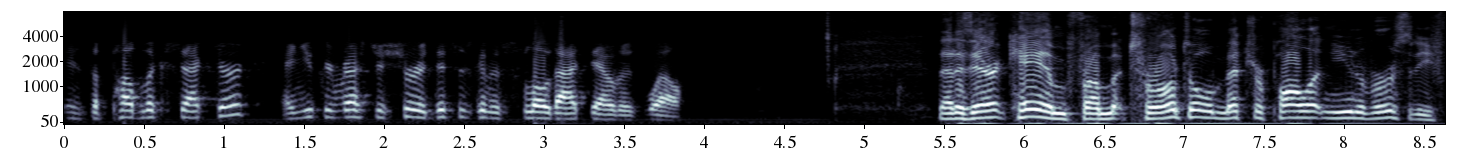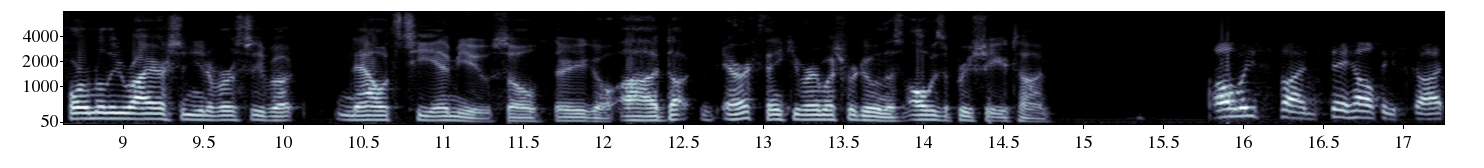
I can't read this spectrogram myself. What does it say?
is the public sector, and you can rest assured this is going to slow that down as well. That is Eric Kam from Toronto Metropolitan University, formerly Ryerson University, but now it's TMU. So there you go. Uh, Doc, Eric, thank you very much for doing this. Always appreciate your time. Always fun. Stay healthy, Scott.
